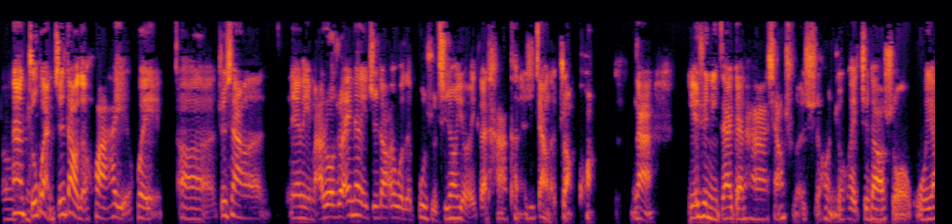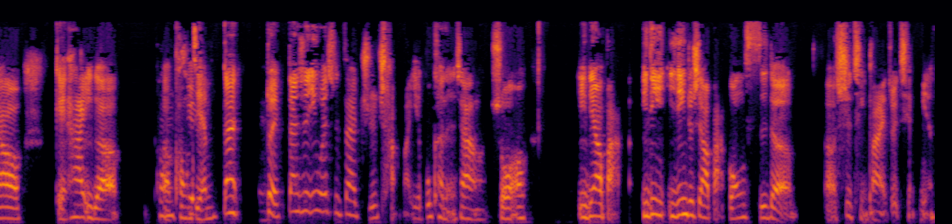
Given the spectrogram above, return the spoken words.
，Okay. 那主管知道的话，他也会呃，就像。那里嘛，如果说哎，那里知道哎，我的部署其中有一个他可能是这样的状况，那也许你在跟他相处的时候，你就会知道说，我要给他一个呃空间，但对，但是因为是在职场嘛，也不可能像说哦，一定要把一定一定就是要把公司的呃事情放在最前面。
